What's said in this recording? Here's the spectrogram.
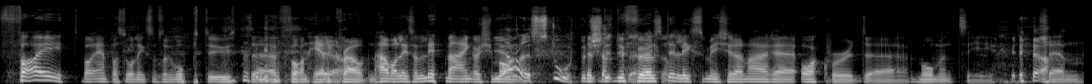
Fight! Bare én person liksom som ropte ut uh, foran hele Ja. crowden. Her var liksom litt mer Ja, engasjement. det er stort budsjett. du, du følte liksom. liksom ikke den der uh, awkward uh, moment i scenen.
